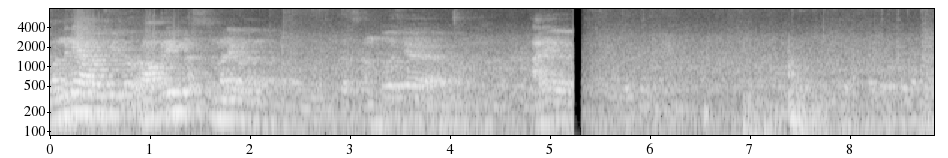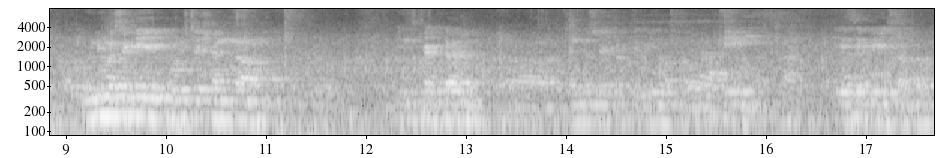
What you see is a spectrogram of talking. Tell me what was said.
ಒಂದನೇ ಆರೋಪಿಗಳು ರಾಬರಿ ಪ್ಲಸ್ ಮನೆಗಳನ್ನು Santosh university police station inspector Chandrashekhar ತಿರುಗಿ ಮತ್ತು ಅವರ ಟೀಮ್ ಎ ಸಿ ಪಿ ಸರ್ಕಾರದ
